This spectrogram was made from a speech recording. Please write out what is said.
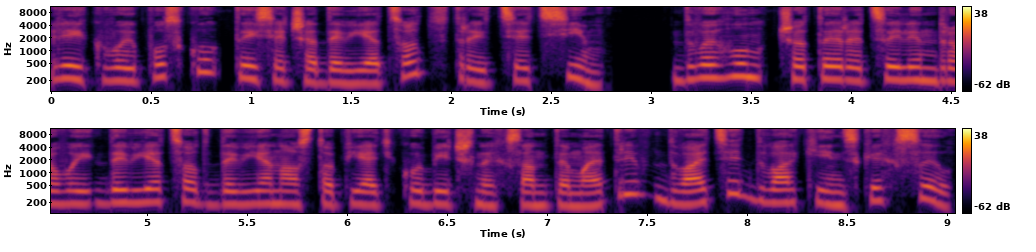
Рік випуску 1937. Двигун 4-циліндровий 995 кубічних сантиметрів 22 кінських сил.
